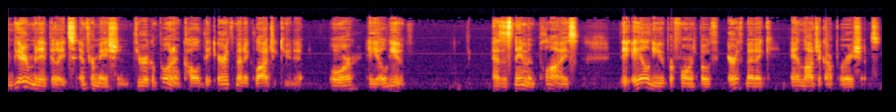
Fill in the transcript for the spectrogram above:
computer manipulates information through a component called the arithmetic logic unit, or ALU. As its name implies, the ALU performs both arithmetic and logic operations.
